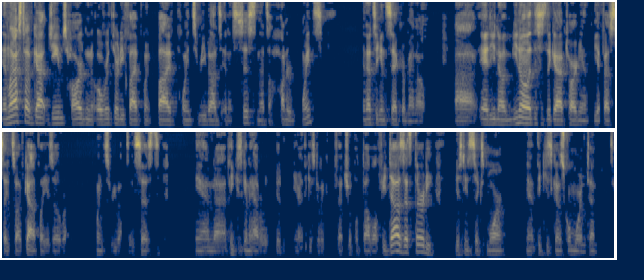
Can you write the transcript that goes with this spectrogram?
And last, I've got James Harden over 35.5 points, rebounds, and assists, and that's 100 points, and that's against Sacramento. Uh, and you know, you know, this is the guy I'm targeting on the site, so I've got to play his over points, rebounds, and assists. And uh, I think he's going to have a really good year. I think he's going to get that triple double. If he does, that's 30. He just needs six more. I think he's going to score more than 10 points.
